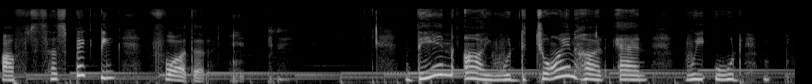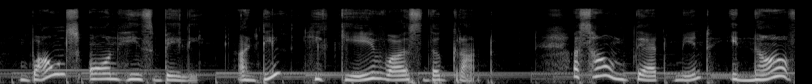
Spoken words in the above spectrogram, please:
unsuspecting father. Then I would join her and we would bounce on his belly until he gave us the grunt, a sound that meant enough.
